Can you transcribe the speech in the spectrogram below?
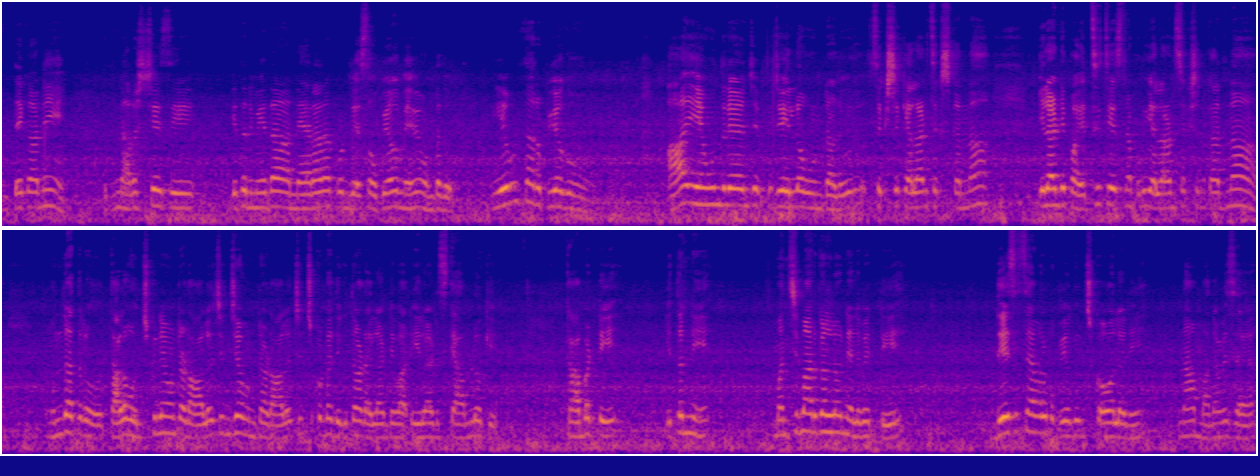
అంతేకాని ఇతను అరెస్ట్ చేసి ఇతని మీద నేరారోపణ చేసే ఉపయోగం ఏమీ ఉండదు. ఏముంది సార్ ఉపయోగం? ఆ ఏముందిలే అని చెప్పి జైల్లో ఉంటాడు. శిక్షకి ఎలాంటి శిక్ష కన్నా ఇలాంటి పరీక్ష చేసినప్పుడు ఎలాంటి శిక్షణ కన్నా ముందు అతను తల ఉంచుకునే ఉంటాడు ఆలోచించే ఉంటాడు ఆలోచించకుండా దిగుతాడు ఇలాంటి ఇలాంటి స్కామ్లోకి కాబట్టి ఇతన్ని మంచి మార్గంలో నిలబెట్టి దేశ సేవలకు ఉపయోగించుకోవాలని నా మనవి సార్.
